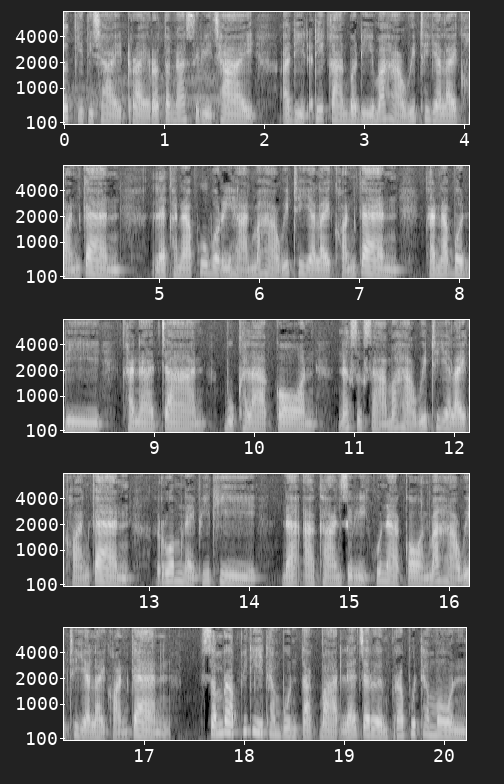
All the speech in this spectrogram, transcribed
รกิติชัย ไตรรัตนสิริชัย อดีตอธิการบดีมหาวิทยาลัยขอนแก่น และคณะผู้บริหารมหาวิทยาลัยขอนแก่น คณะบดี คณาจารย์ บุคลากร นักศึกษามหาวิทยาลัยขอนแก่น ร่วมในพิธี ณอาคารสิริคุณากร มหาวิทยาลัยขอนแก่นสำหรับพิธีทำบุญตักบาตรและเจริญพระพุทธมนต์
